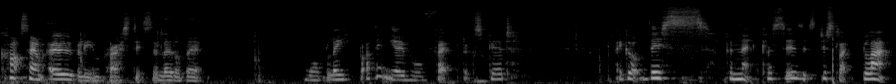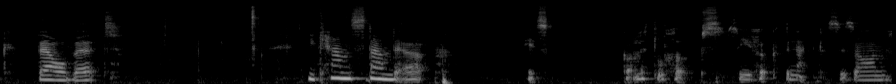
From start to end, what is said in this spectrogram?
Can't say I'm overly impressed. It's a little bit wobbly, but I think the overall effect looks good. I got this for necklaces. It's just like black velvet. You can stand it up. It's got little hooks, so you hook the necklaces on.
